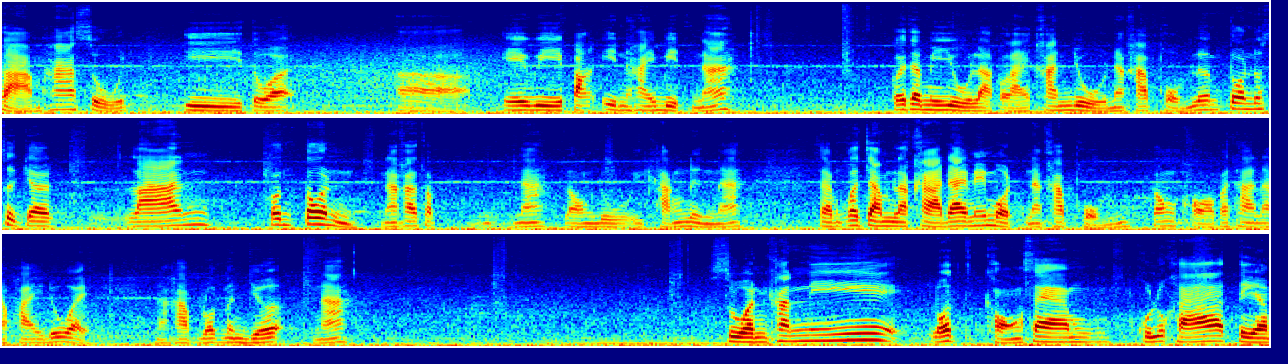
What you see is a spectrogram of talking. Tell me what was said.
3 5 0 E ตัวอ่า AV Plug-in Hybrid นะ ก็จะมีอยู่หลากหลายคันอยู่นะครับ ผมเริ่มต้นรู้สึกจะล้านต้นๆนะครับนะลองดูอีกครั้งหนึ่งนะแซมก็จำราคาได้ไม่หมดนะครับ ผมต้องขอประทานอภัยด้วยนะครับรถมันเยอะนะ ส่วนคันนี้รถของแซมคุณลูกค้าเตรียม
